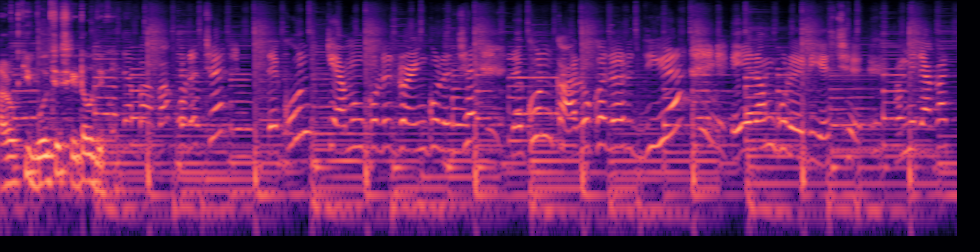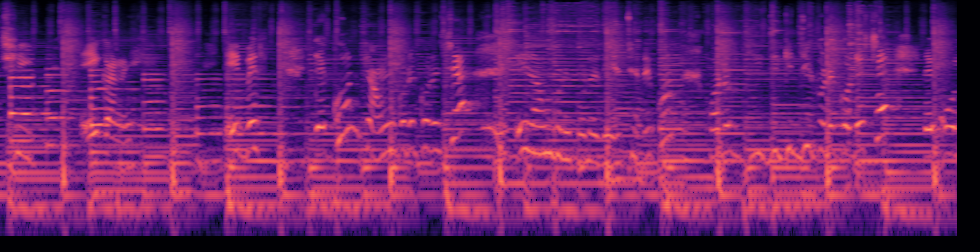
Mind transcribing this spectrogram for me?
আরও কি বলছে সেটাও দেখুন। বাবা করেছে, দেখুন কেমন করে ড্রয়িং করেছে, দেখুন কালো কালার দিয়ে এরম করে দিয়েছে। আমি দেখাচ্ছি এইখানে। এই বেশ, দেখুন করে করেছে, এরম করে করে দিয়েছে, দেখুন। করেছে। দেখুন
